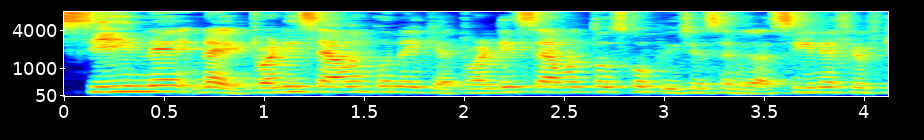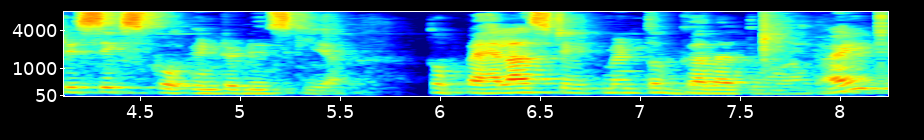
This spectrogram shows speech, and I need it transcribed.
सी ने नहीं 27 को नहीं किया। 27 तो उसको पीछे से मिला। सी ने 56 को इंट्रोड्यूस किया। तो पहला स्टेटमेंट तो गलत हुआ right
